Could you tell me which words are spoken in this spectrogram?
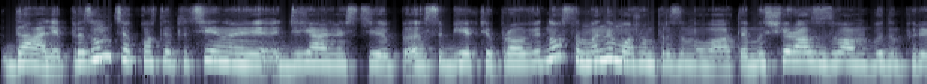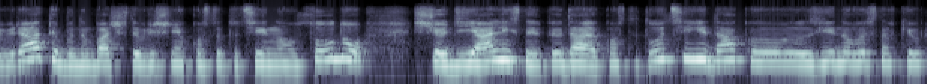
Далі, презумпція конституційної діяльності е, суб'єктів правовідносин ми не можемо презумувати. Ми щоразу з вами будемо перевіряти, будемо бачити в рішеннях Конституційного суду, що діяльність не відповідає Конституції, так, е, згідно висновків,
